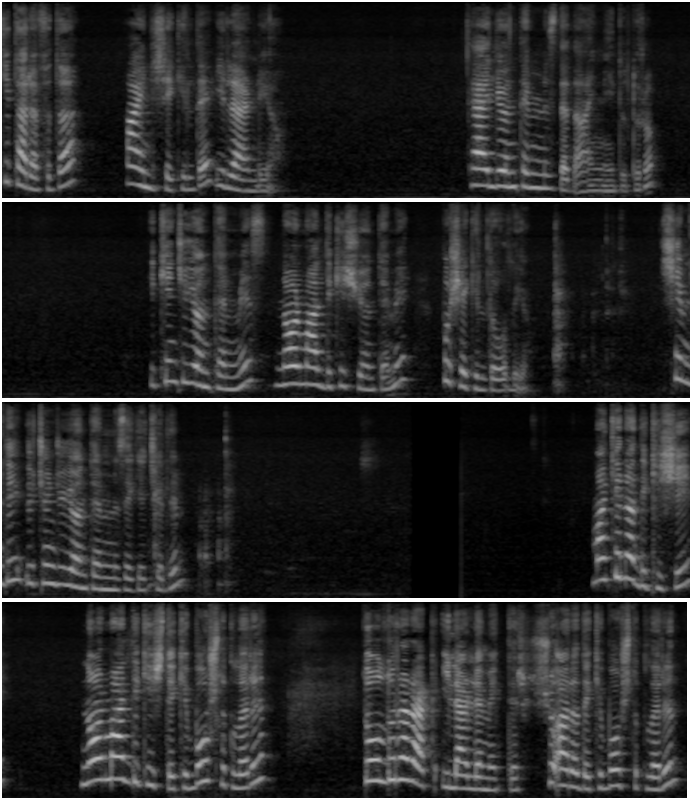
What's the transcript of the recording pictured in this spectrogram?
İki tarafı da aynı şekilde ilerliyor. Tel yöntemimizde de aynıydı durum. İkinci yöntemimiz normal dikiş yöntemi bu şekilde oluyor. Şimdi üçüncü yöntemimize geçelim. Makine dikişi normal dikişteki boşlukları doldurarak ilerlemektir. Şu aradaki boşlukların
